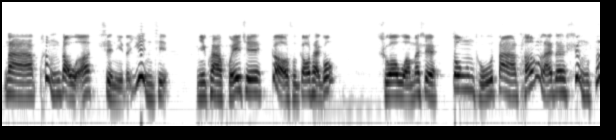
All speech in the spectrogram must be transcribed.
那碰到我是你的运气，你快回去告诉高太公。说我们是东土大唐来的圣僧，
